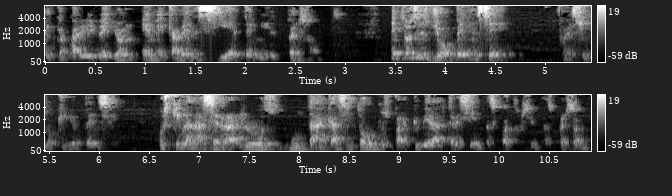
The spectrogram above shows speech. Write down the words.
el pabellón M caben 7.000 personas. Entonces yo pensé, fue eso lo que yo pensé, pues que iban a cerrar los butacas y todo, pues para que hubiera 300, 400 personas.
